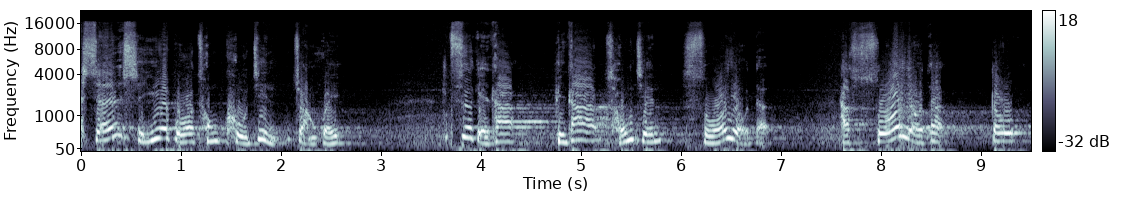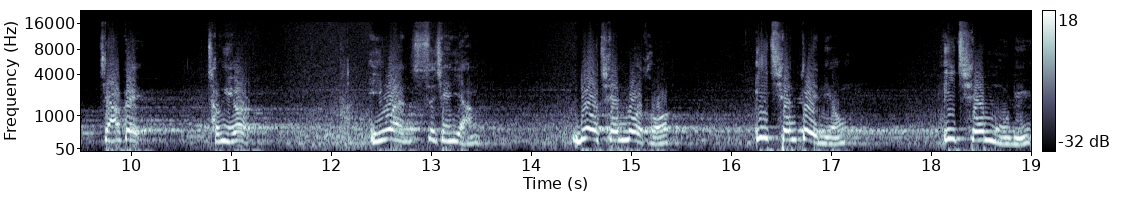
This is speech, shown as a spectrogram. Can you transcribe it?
神使约伯从苦境转回，赐给他比他从前所有的，他所有的都加倍乘以二，一万四千羊，六千骆驼，一千对牛，一千母驴。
